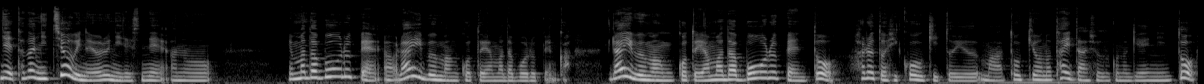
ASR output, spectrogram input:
でただ日曜日の夜にですねあの山田ボールペンあライブマンこと山田ボールペンかライブマンこと山田ボールペンと春と飛行機という、まあ、東京のタイタン所属の芸人と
